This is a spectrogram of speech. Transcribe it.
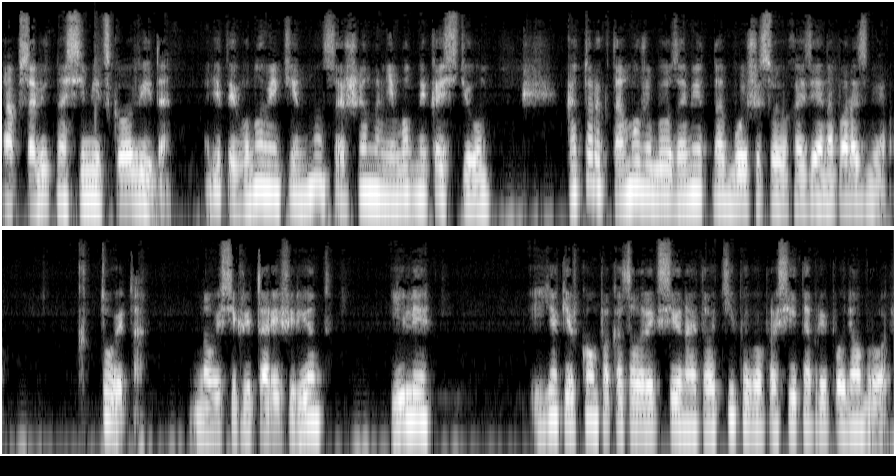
абсолютно семитского вида, одетый в новенький, но совершенно не модный костюм, который к тому же был заметно больше своего хозяина по размеру. Кто это? Новый секретарь-референт? Или я кивком показал Алексею на этого типа и вопросительно приподнял бровь.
